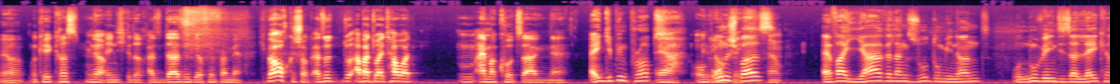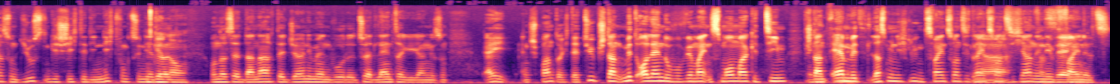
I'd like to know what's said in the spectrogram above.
Ja, okay, krass. Ja. Hätte ich nicht gedacht. Also da sind die auf jeden Fall mehr. Ich war auch geschockt. Also, du, aber Dwight Howard, m, einmal kurz sagen, ne. Ey, gib ihm Props. Ja, unglaublich. Ohne Spaß. Ja. Er war jahrelang so dominant und nur wegen dieser Lakers und Houston-Geschichte, die nicht funktioniert hat. Genau. Und dass er danach der Journeyman wurde, zu Atlanta gegangen ist. Und ey, entspannt euch. Der Typ stand mit Orlando, wo wir meinten Small Market Team, stand er Finals. mit, lass mich nicht lügen, 22, 23 Ja, Jahren in den sehr jung. Finals.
